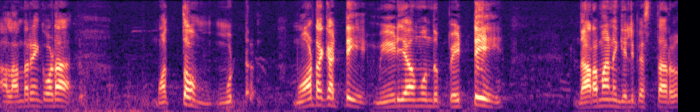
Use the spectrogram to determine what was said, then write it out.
వాళ్ళందరినీ కూడా మొత్తం ముట్ట మూట కట్టి మీడియా ముందు పెట్టి ధర్మాన్ని గెలిపిస్తారు.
